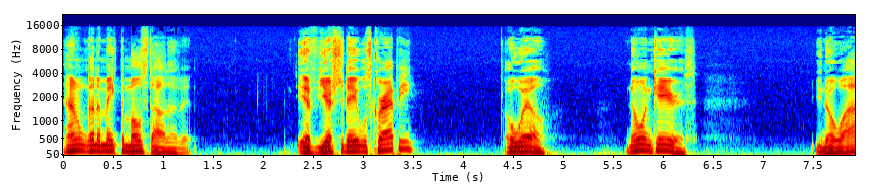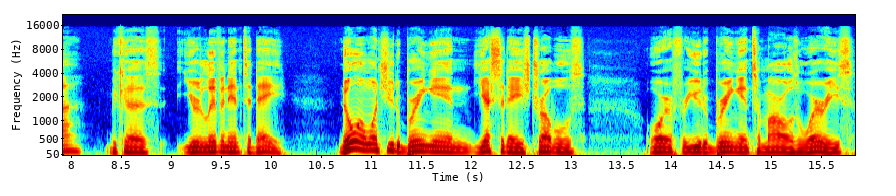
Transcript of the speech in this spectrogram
And I'm going to make the most out of it. If yesterday was crappy, oh well. No one cares. You know why? Because you're living in today. No one wants you to bring in yesterday's troubles or for you to bring in tomorrow's worries.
